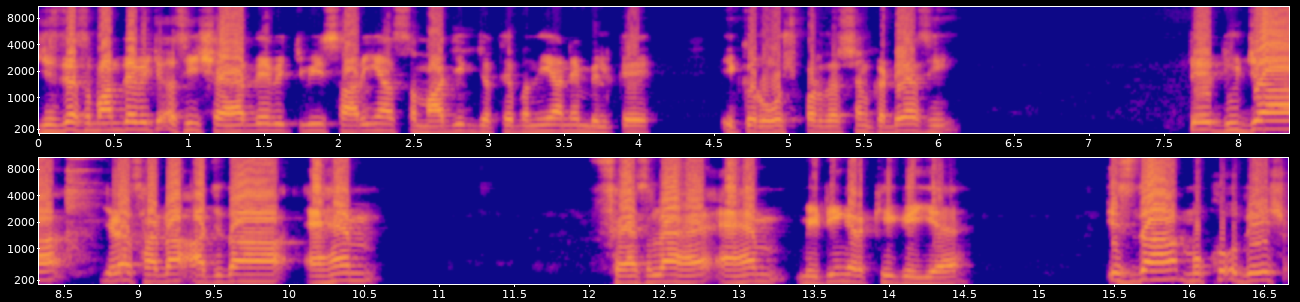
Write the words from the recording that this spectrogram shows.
ਜਿਸ ਦੇ ਸੰਬੰਧ ਦੇ ਵਿੱਚ ਅਸੀਂ ਸ਼ਹਿਰ ਦੇ ਵਿੱਚ ਵੀ ਸਾਰੀਆਂ ਸਮਾਜਿਕ ਜਥੇਬੰਦੀਆਂ ਨੇ ਮਿਲ ਕੇ ਇੱਕ ਰੋਸ ਪ੍ਰਦਰਸ਼ਨ ਕੱਢਿਆ ਸੀ। ਤੇ ਦੂਜਾ ਜਿਹੜਾ ਸਾਡਾ ਅੱਜ ਦਾ ਅਹਿਮ ਫੈਸਲਾ ਹੈ, ਅਹਿਮ ਮੀਟਿੰਗ ਰੱਖੀ ਗਈ ਹੈ, ਇਸ ਦਾ ਮੁੱਖ ਉਦੇਸ਼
